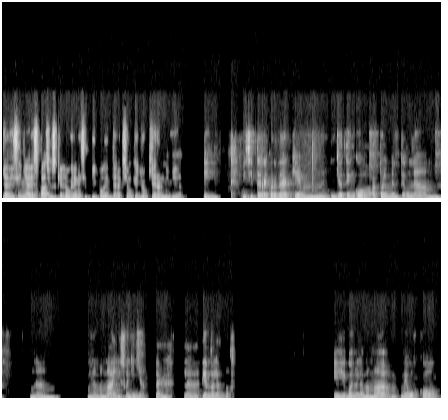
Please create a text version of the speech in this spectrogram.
y a diseñar espacios que logren ese tipo de interacción que yo quiero en mi vida. Sí, me hiciste recordar que mm, yo tengo actualmente una, una, una, mamá y su niña, las la atiendo las dos. Y bueno, la mamá me buscó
